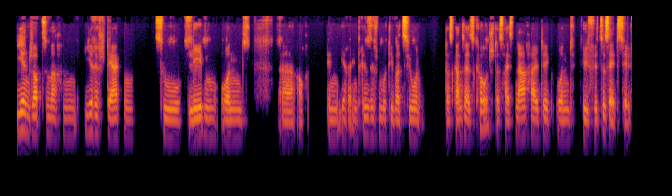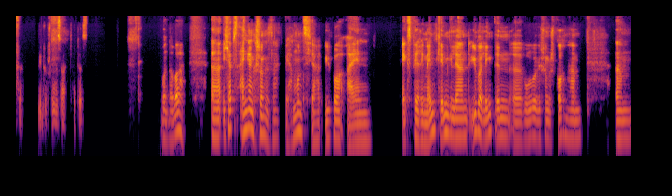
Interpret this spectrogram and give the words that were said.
ihren Job zu machen, ihre Stärken zu leben und äh, auch in ihrer intrinsischen Motivation. Das Ganze als Coach, das heißt nachhaltig und Hilfe zur Selbsthilfe wie du schon gesagt hattest. Wunderbar. Äh, ich habe es eingangs schon gesagt, wir haben uns ja über ein Experiment kennengelernt, über LinkedIn, äh, worüber wir schon gesprochen haben. Ähm,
